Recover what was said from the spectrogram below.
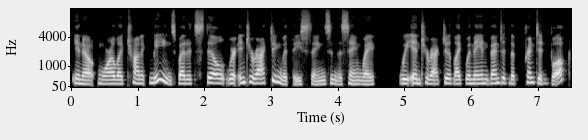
you know more electronic means but it's still we're interacting with these things in the same way we interacted like when they invented the printed book.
